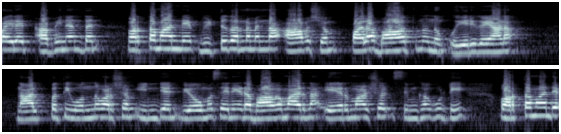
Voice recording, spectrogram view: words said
പൈലറ്റ് അഭിനന്ദൻ വർത്തമാനെ വിട്ടുതരണമെന്ന ആവശ്യം പല ഭാഗത്തു നിന്നും ഉയരുകയാണ്. നാൽപ്പത്തി ഒന്ന് വർഷം ഇന്ത്യൻ വ്യോമസേനയുടെ ഭാഗമായിരുന്ന എയർ മാർഷൽ സിംഹകുട്ടി വർത്തമാന്റെ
